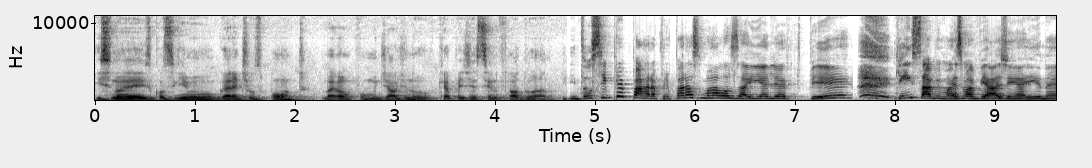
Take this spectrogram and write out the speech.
E se nós conseguirmos garantir os pontos, nós vamos pro Mundial de novo, que é a PGC no final do ano. Então se prepara, prepara as malas aí, LFP. Quem sabe mais uma viagem aí, né?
